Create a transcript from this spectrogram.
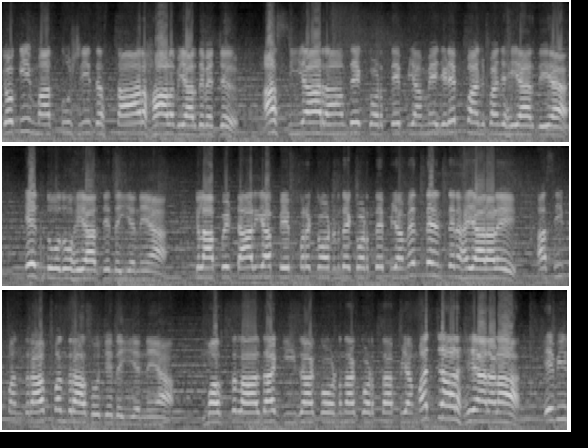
ਕਿਉਂਕਿ ਮਾਤੂ ਸ਼੍ਰੀ ਦਸਤਾਰ ਹਾਲ ਬਾਜ਼ਾਰ ਦੇ ਵਿੱਚ ਆ ਸੀਆ ਰਾਮ ਦੇ ਕੁੜਤੇ ਪਜਾਮੇ ਜਿਹੜੇ 5-5000 ਦੇ ਆ, ਇਹ 2-2000 ਚ ਦਈ ਜਾਂਦੇ ਆ। ਕਲਾਪ ਇਟਾਲੀਆ ਪੇਪਰ ਕਾਟਨ ਦੇ ਕੁੜਤੇ ਪਜਾਮੇ 3-3000 ਵਾਲੇ। ਅਸੀਂ 15-1500 ਚ ਦੇਈ ਜਾਂਦੇ ਆ ਮੁਫਤ ਲਾਲ ਦਾ ਗੀਜ਼ਾ ਕਾਟਨ ਦਾ ਕੁੜਤਾ, ਪਜਾਮਾ 4000 ਵਾਲਾ, ਇਹ ਵੀ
